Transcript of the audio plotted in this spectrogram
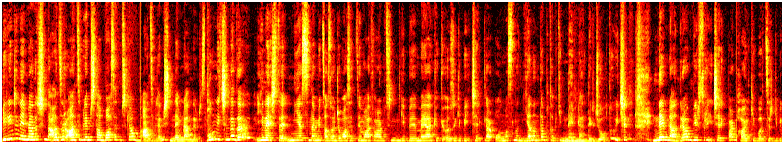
Birinci nemlendirici şimdi hazır antiblemişten bahsetmişken antiblemiş nemlendiririz. Bunun içinde de yine işte niacinamid, az önce bahsettiğim alfa-arbutin gibi, meyan kökü özü gibi içerikler olmasının yanında bu tabii ki nemlendirici olduğu için nemlendiren bir sürü içerik var. Parky Butter gibi,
